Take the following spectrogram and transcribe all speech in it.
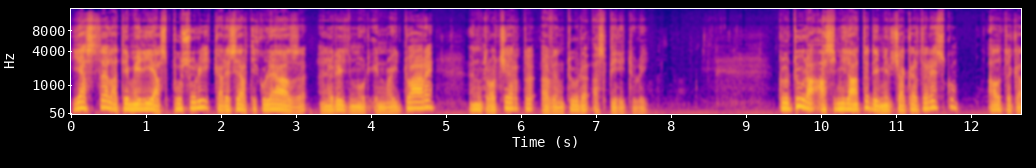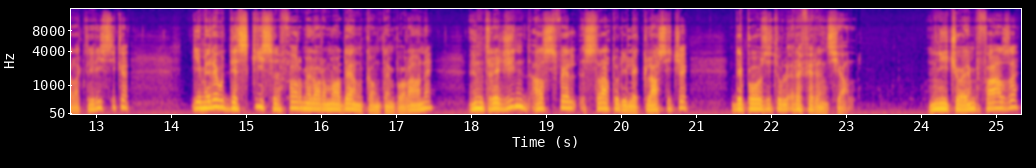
ea stă la temelia spusului care se articulează în ritmuri înnoitoare, într-o certă aventură a spiritului. Cultura asimilată de Mircea Cărtărescu, altă caracteristică, e mereu deschisă formelor modern contemporane, întregind astfel straturile clasice, depozitul referențial. Nici o emfază,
